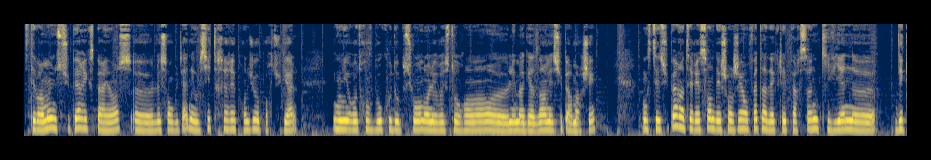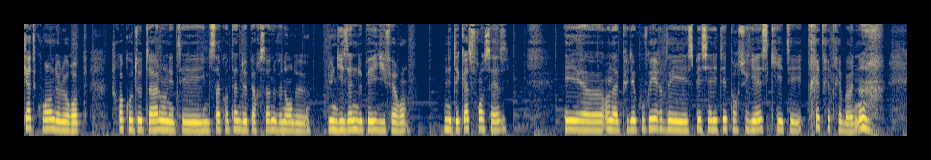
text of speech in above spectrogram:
C'était vraiment une super expérience. Euh, le sang gluten est aussi très répandu au Portugal. On y retrouve beaucoup d'options dans les restaurants, euh, les magasins, les supermarchés. Donc c'était super intéressant d'échanger en fait avec les personnes qui viennent euh, des quatre coins de l'Europe. Je crois qu'au total, on était une cinquantaine de personnes venant d'une dizaine de pays différents. On était quatre françaises et on a pu découvrir des spécialités portugaises qui étaient très très très bonnes.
